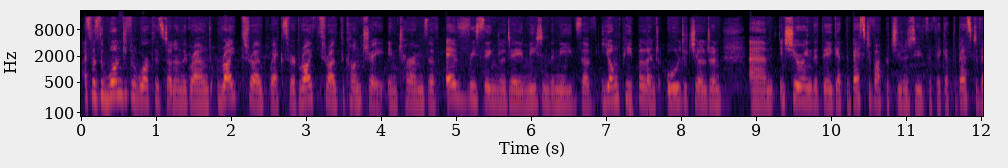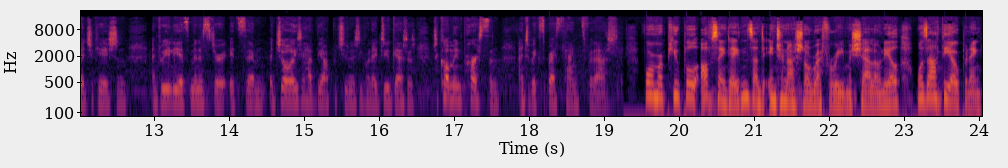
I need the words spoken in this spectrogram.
I suppose the wonderful work that's done on the ground right throughout Wexford, right throughout the country, in terms of every single day meeting the needs of young people and older children, um, ensuring that they get the best of opportunities, that they get the best of education. And really, as Minister, it's um, a joy to have the opportunity, when I do get it, to come in person and to express thanks for that. Former pupil of St Aidan's and international referee Michelle O'Neill was at the opening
